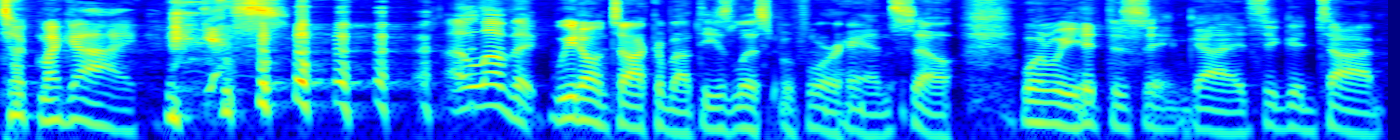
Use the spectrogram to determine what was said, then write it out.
took my guy. yes, I love it. We don't talk about these lists beforehand, so when we hit the same guy, it's a good time.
